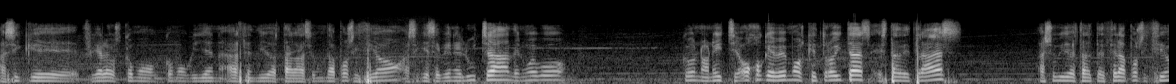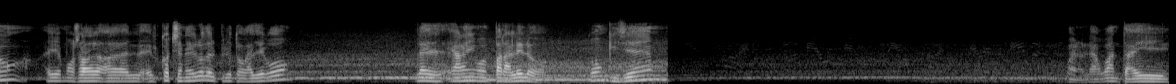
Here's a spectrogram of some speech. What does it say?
así que fijaros cómo, cómo Guillén ha ascendido hasta la segunda posición, así que se viene lucha de nuevo con Oniche. Ojo que vemos que Troitas está detrás, ha subido hasta la tercera posición, ahí vemos el coche negro del piloto gallego, ahora mismo en paralelo con Guillén. Bueno, le aguanta ahí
